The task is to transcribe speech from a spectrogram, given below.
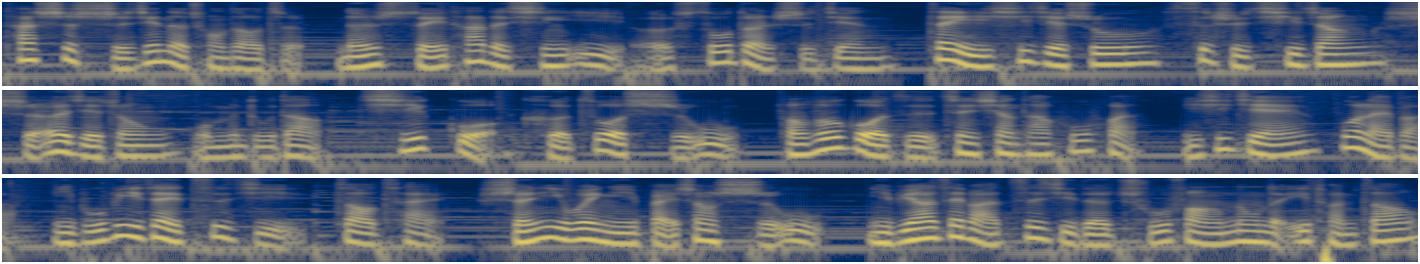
他是时间的创造者，能随他的心意而缩短时间。在以西结书四十七章十二节中，我们读到其果可做食物，仿佛果子正向他呼唤：“以西结，过来吧！你不必再自己造菜，神已为你摆上食物。你不要再把自己的厨房弄得一团糟，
